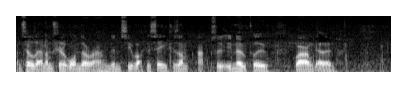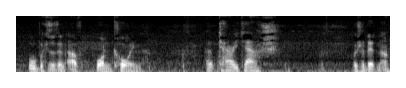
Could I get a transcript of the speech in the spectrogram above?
until then, I'm just gonna wander around and see what I can see because I'm absolutely no clue where I'm going. All because I didn't have one coin. I don't carry cash. Wish I did now.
